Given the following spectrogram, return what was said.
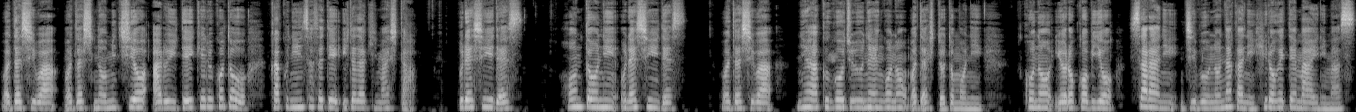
私は私の道を歩いていけることを確認させていただきました。嬉しいです。本当に嬉しいです。私は250年後の私と共に、この喜びをさらに自分の中に広げてまいります。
